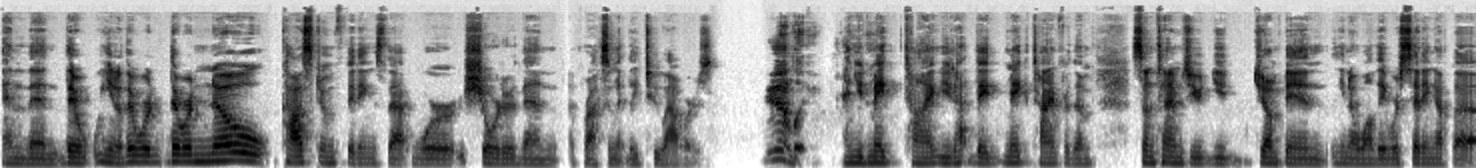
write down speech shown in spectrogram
and then there you know there were there were no costume fittings that were shorter than approximately 2 hours. Really? And you'd make time you'd ha- they'd make time for them sometimes you you jump in you know while they were setting up a,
